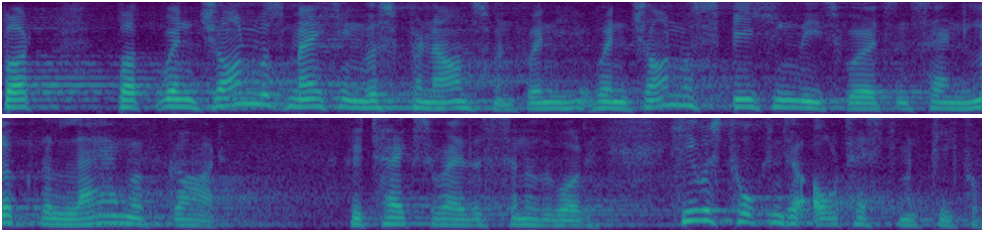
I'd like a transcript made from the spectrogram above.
But, but when John was making this pronouncement, when, he, when John was speaking these words and saying, Look, the Lamb of God who takes away the sin of the world, he was talking to Old Testament people.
